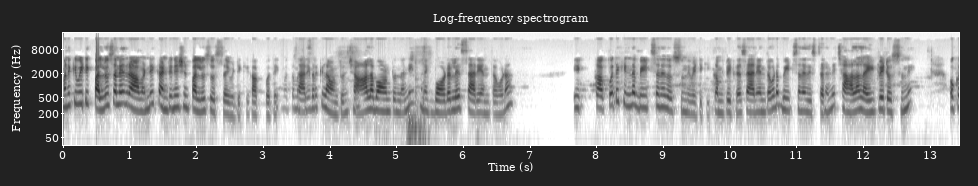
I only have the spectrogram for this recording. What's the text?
మనకి వీటికి పల్లూస్ అనేది రావండి. కంటిన్యూషన్ పల్లూస్ వస్తాయి వీటికి కాకపోతే. మొత్తం శారీ వరకు ఇలా ఉంటుంది. చాలా బాగుంటుందండి. మనకి బార్డర్ లెస్ శారీ అంతా కూడా. ఈ కాకపోతే కింద బీట్స్ అనేది వస్తుంది వీటికి కంప్లీట్గా. శారీ అంతా కూడా బీట్స్ అనేది ఇస్తారండి. చాలా లైట్ వెయిట్ వస్తుంది. ఒక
